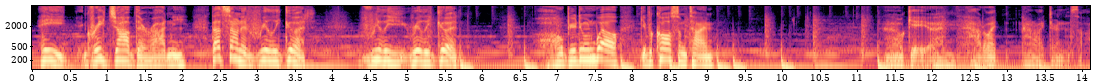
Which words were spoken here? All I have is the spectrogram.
Hey, great job there, Rodney. That sounded really good. Really, really good. Hope you're doing well. Give a call sometime. Okay, uh, how do I how do I turn this off?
